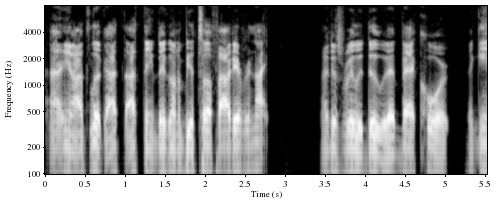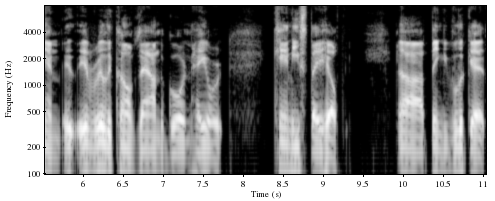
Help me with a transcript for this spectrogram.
I, you know, look, I I think they're going to be a tough out every night. I just really do. That backcourt again, it, it really comes down to Gordon Hayward. Can he stay healthy? Uh, I think if you look at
